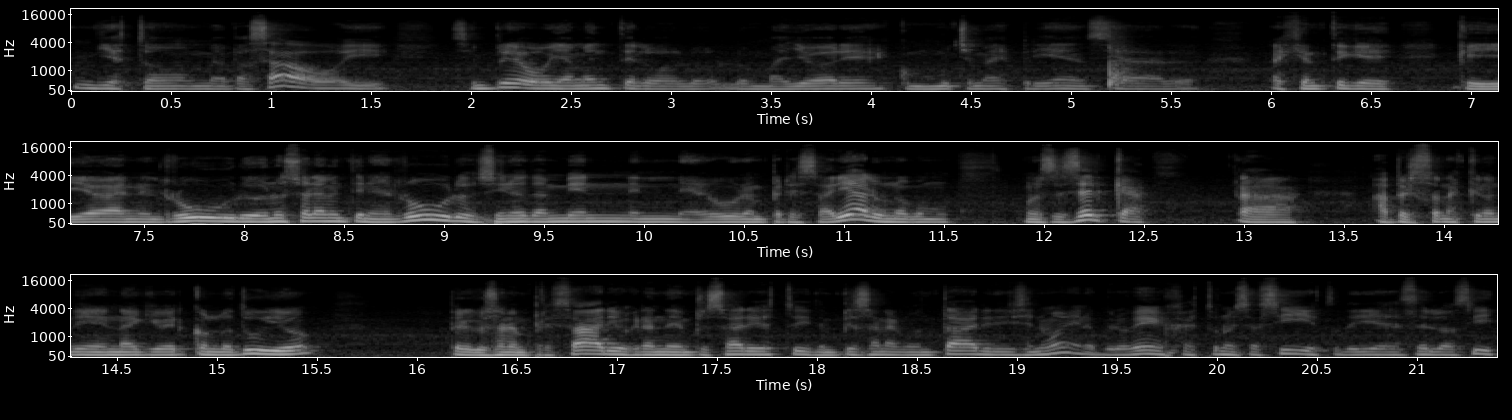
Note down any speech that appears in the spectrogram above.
y esto me ha pasado, y siempre obviamente los mayores con mucha más experiencia, la gente que, que, lleva en el rubro, no solamente en el rubro, sino también en el rubro empresarial, uno como uno se acerca a, a personas que no tienen nada que ver con lo tuyo, pero que son empresarios, grandes empresarios, esto, y te empiezan a contar y te dicen, bueno, pero venja, esto no es así, esto debería hacerlo así.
